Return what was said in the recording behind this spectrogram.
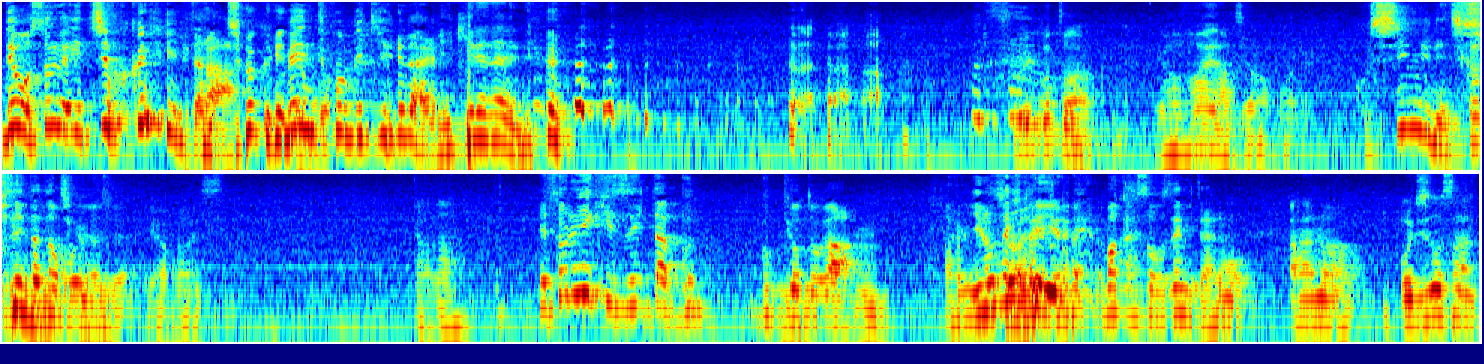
でもそれが1億人いたら1億人でも面倒見きれない。見切れないんで。そういうことなの。かやばいな。それこれ真理に近づいたと思うよ。じゃやばいですだな。でそれに気づいた仏仏教徒が、うんあのいろんな人に任そうぜみたいな。あの、お地蔵さん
